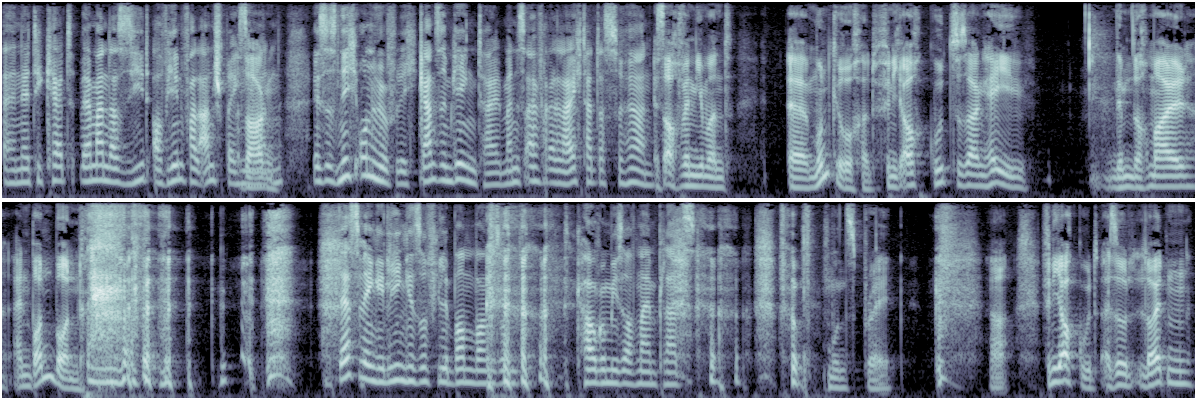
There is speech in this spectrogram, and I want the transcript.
äh, ein Etikett, wenn man das sieht, auf jeden Fall ansprechen. Sagen. jemanden. Es ist nicht unhöflich, ganz im Gegenteil. Man ist einfach erleichtert, das zu hören. Ist auch, wenn jemand äh, Mundgeruch hat, finde ich auch gut zu sagen, hey, nimm doch mal ein Bonbon. Deswegen liegen hier so viele Bonbons und Kaugummis auf meinem Platz. Mundspray. Ja, finde ich auch gut. Also Leuten,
